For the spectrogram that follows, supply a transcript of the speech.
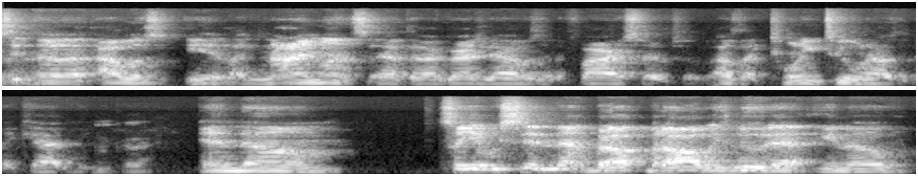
Okay. uh, I was yeah like nine months after I graduated, I was in the fire service. I was like 22 when I was in the academy. Okay. And um, so yeah, we sitting down, but I, but I always knew that you know,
